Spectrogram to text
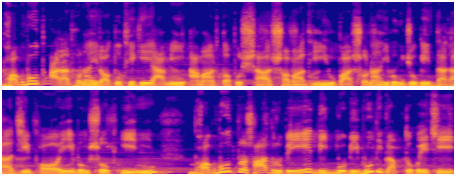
ভগবত আরাধনায় রত থেকে আমি আমার তপস্যা, সমাধি, উপাসনা এবং যোগের দ্বারা যে ভয় এবং শৌখিন ভগবত প্রসাদ রূপে দিব্য বিভূতি প্রাপ্ত হয়েছি,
